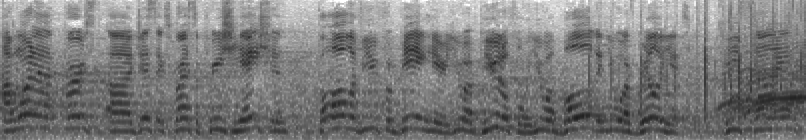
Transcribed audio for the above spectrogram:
I want to first uh, just express appreciation for all of you for being here. You are beautiful, you are bold, and you are brilliant. These signs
